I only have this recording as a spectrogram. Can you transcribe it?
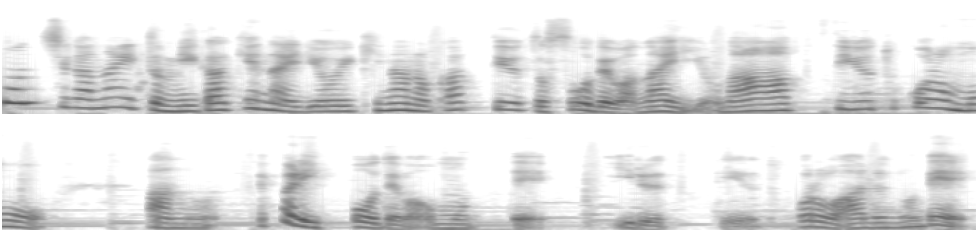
門知がないと磨けない領域なのかっていうとそうではないよなっていうところもあのやっぱり一方では思っているっていうところはあるので、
